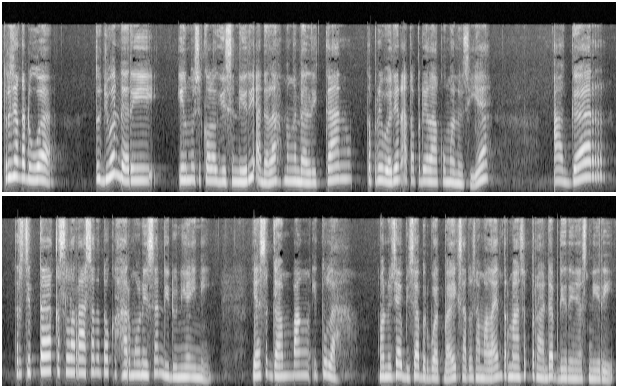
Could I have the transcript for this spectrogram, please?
Terus yang kedua, tujuan dari ilmu psikologi sendiri adalah mengendalikan kepribadian atau perilaku manusia agar tercipta keselarasan atau keharmonisan di dunia ini. Ya segampang itulah manusia bisa berbuat baik satu sama lain termasuk terhadap dirinya sendiri.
